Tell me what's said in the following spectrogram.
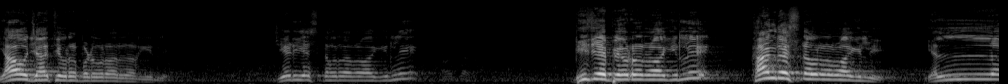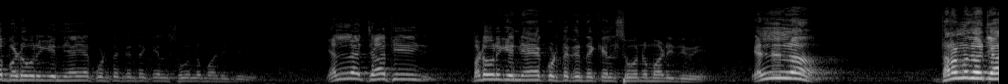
ಯಾವ ಜಾತಿಯವರ ಬಡವರಾಗಿರಲಿ ಜೆ ಡಿ ಎಸ್ನವರಾಗಿರಲಿ ಬಿ ಜೆ ಪಿಯವರಾಗಿರಲಿ ಆಗಿರಲಿ ಎಲ್ಲ ಬಡವರಿಗೆ ನ್ಯಾಯ ಕೊಡ್ತಕ್ಕಂಥ ಕೆಲಸವನ್ನು ಮಾಡಿದ್ದೀವಿ. ಎಲ್ಲ ಜಾತಿ ಬಡವರಿಗೆ ನ್ಯಾಯ ಕೊಡ್ತಕ್ಕಂಥ ಕೆಲಸವನ್ನು ಮಾಡಿದ್ದೀವಿ. ಎಲ್ಲ ಧರ್ಮದ ಜಾ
